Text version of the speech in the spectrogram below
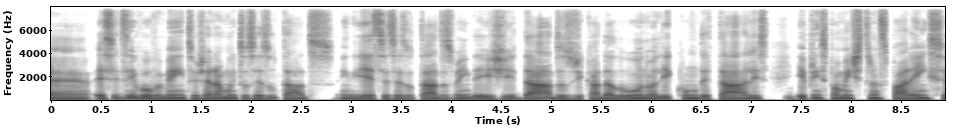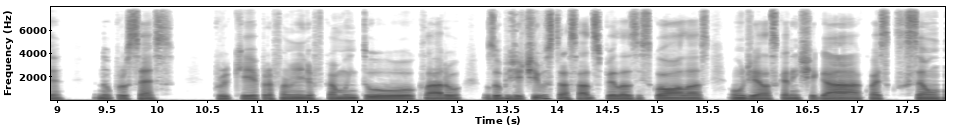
é, esse desenvolvimento gera muitos resultados. E esses resultados vêm desde dados de cada aluno ali com detalhes e uhum. principalmente transparência no processo. Porque para a família ficar muito claro os objetivos traçados pelas escolas, onde elas querem chegar, quais são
